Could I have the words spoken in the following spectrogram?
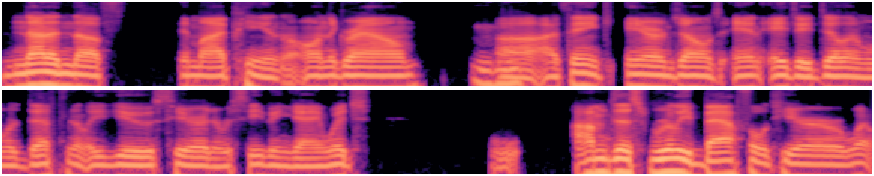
not enough, in my opinion, on the ground. Mm-hmm. Uh, I think Aaron Jones and AJ Dillon were definitely used here in the receiving game, which I'm just really baffled here. What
